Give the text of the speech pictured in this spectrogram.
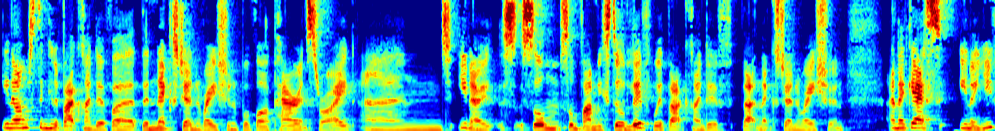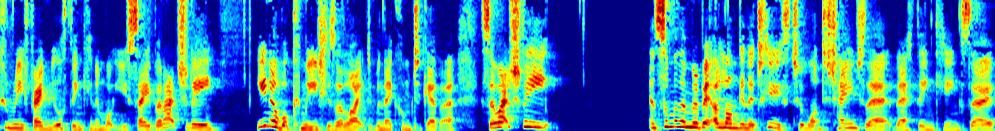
you know, I'm just thinking about kind of uh, the next generation above our parents, right? And you know, some some families still live with that kind of that next generation. And I guess you know, you can reframe your thinking and what you say, but actually, you know what communities are like when they come together. So actually, and some of them are a bit along in the tooth to want to change their their thinking. So,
